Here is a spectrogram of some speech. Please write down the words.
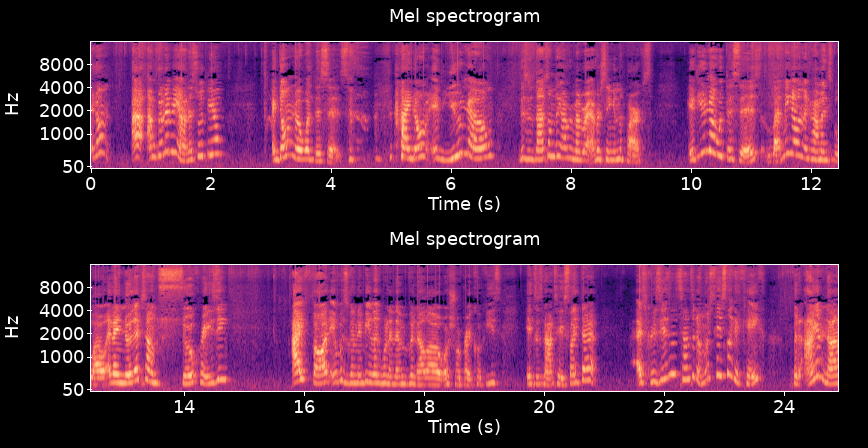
I don't. I, I'm gonna be honest with you. I don't know what this is. I don't. If you know, this is not something I remember ever seeing in the parks. If you know what this is, let me know in the comments below. And I know that sounds so crazy. I thought it was gonna be like one of them vanilla or shortbread cookies. It does not taste like that. As crazy as it sounds, it almost tastes like a cake. But I am not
